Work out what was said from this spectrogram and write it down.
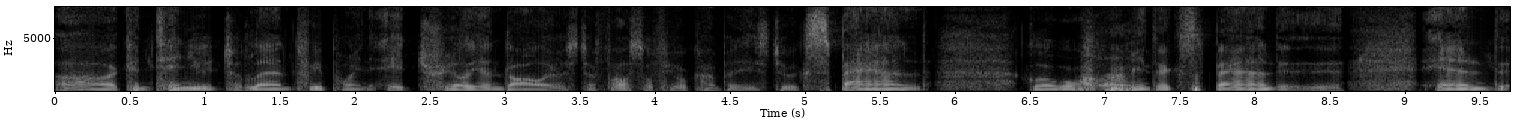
uh, continued to lend $3.8 trillion to fossil fuel companies to expand global warming to expand. Uh, and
